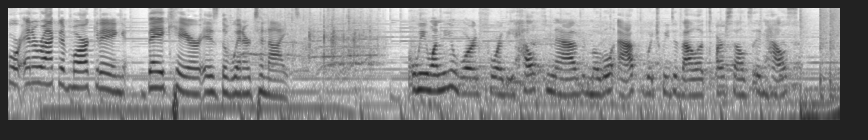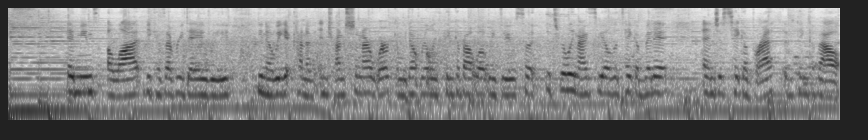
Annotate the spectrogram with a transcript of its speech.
For interactive marketing, Baycare is the winner tonight. We won the award for the HealthNav mobile app, which we developed ourselves in-house. It means a lot because every day we, you know, we get kind of entrenched in our work and we don't really think about what we do. So it's really nice to be able to take a minute and just take a breath and think about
